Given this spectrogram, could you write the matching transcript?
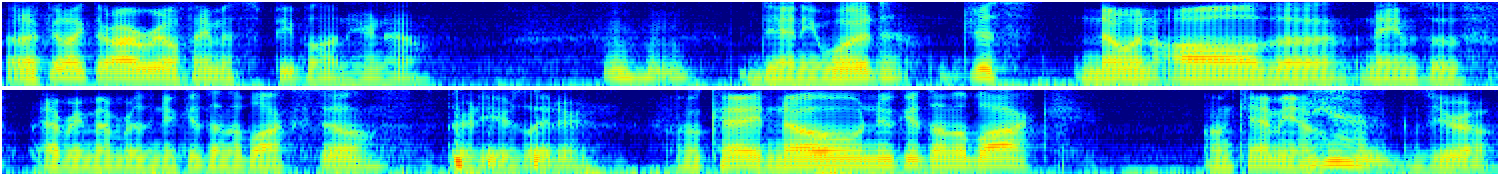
But I feel like there are real famous people on here now. Mm-hmm. Danny Wood. Just knowing all the names of every member of the New Kids on the Block still, 30 years later. Okay, no New Kids on the Block on Cameo. Man. Zero.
